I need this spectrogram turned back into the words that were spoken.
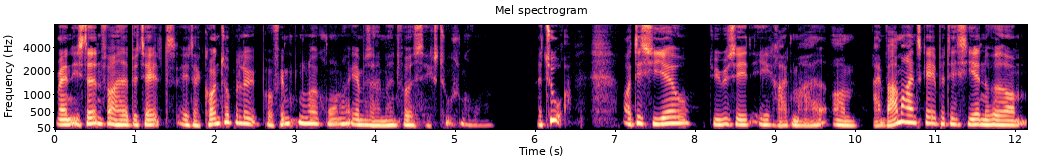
man i stedet for havde betalt et kontobeløb på 1.500 kroner, jamen så har man fået 6.000 kroner retur. Og det siger jo dybest set ikke ret meget om varmeregnskabet. Det siger noget om,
